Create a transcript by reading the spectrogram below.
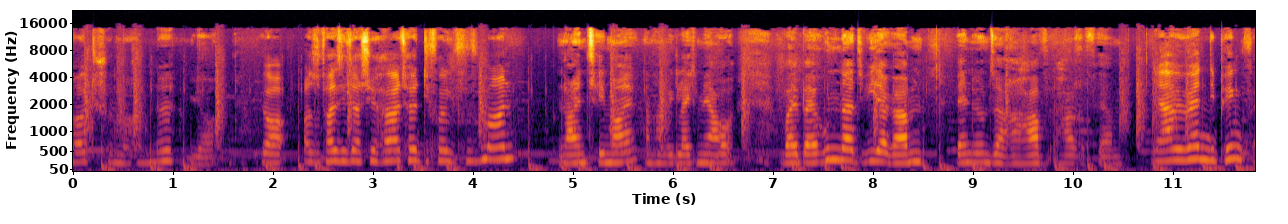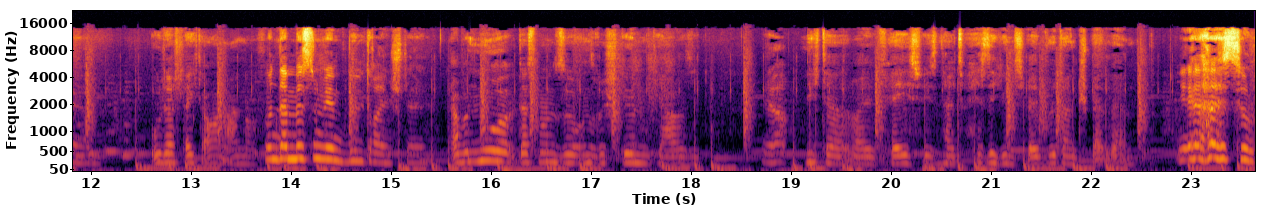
heute schon machen, ne? Ja. Ja, also falls ihr das hier hört, hört die Folge 5 mal an. Nein, zehnmal. Dann haben wir gleich mehr. Weil bei 100 Wiedergaben werden wir unsere Haar Haare färben. Ja, wir werden die pink färben. Oder vielleicht auch ein anderes. Und dann müssen wir ein Bild reinstellen. Aber nur, dass man so unsere Stirn und die Haare sieht. Ja. Nicht da, weil Face, wir sind halt so hässlich und es wird dann gesperrt werden. Ja, ist so.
